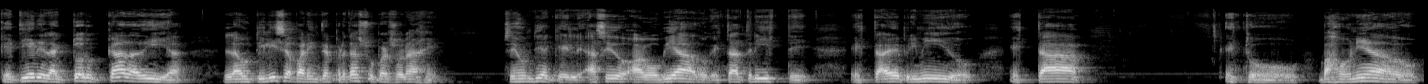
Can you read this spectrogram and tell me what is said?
que tiene el actor cada día, la utiliza para interpretar su personaje. Si es un día que ha sido agobiado, que está triste, está deprimido, está esto bajoneado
